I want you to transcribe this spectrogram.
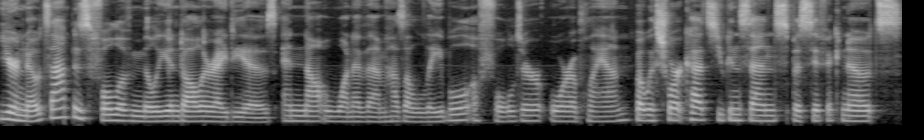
Your Notes app is full of million dollar ideas, and not one of them has a label, a folder, or a plan. But with shortcuts, you can send specific notes,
